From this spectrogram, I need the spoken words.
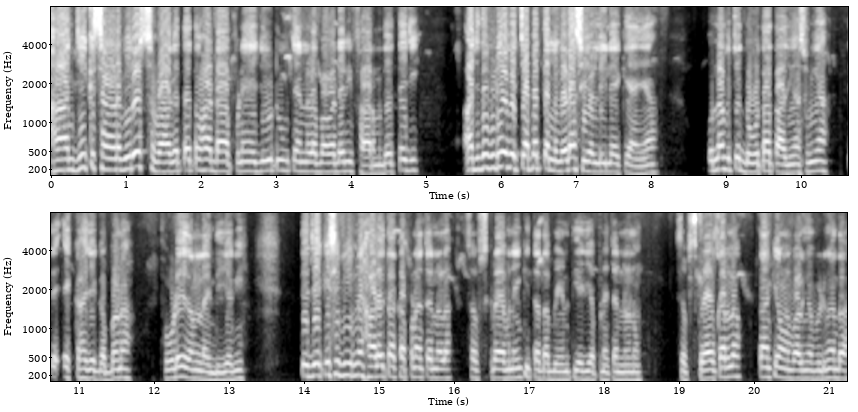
ਹਾਂਜੀ ਕਿਸਾਨ ਵੀਰੋ, ਸਵਾਗਤ ਹੈ ਤੁਹਾਡਾ ਆਪਣੇ YouTube channel Baba dairy farm ਦੇ ਉੱਤੇ ਜੀ। ਅੱਜ ਦੀ ਵੀਡੀਓ ਵਿੱਚ ਆਪਾਂ ਤਿੰਨ ਵੇੜਾ ਸੇਲ ਲਈ ਲੈ ਕੇ ਆਏ ਆ ਉਹਨਾਂ ਵਿੱਚੋਂ ਦੋ ਤਾਂ ਤਾਜ਼ੀਆਂ ਸੂਈਆਂ ਤੇ ਇੱਕ ਹਜੇ ਗੱਬਣ ਥੋੜੇ ਦਿਨ ਲੈਂਦੀ ਹੈਗੀ। ਤੇ ਜੇ ਕਿਸੇ ਵੀਰ ਨੇ ਹਾਲੇ ਤੱਕ ਆਪਣਾ ਚੈਨਲ ਸਬਸਕ੍ਰਾਈਬ ਨਹੀਂ ਕੀਤਾ ਤਾਂ ਬੇਨਤੀ ਹੈ ਜੀ ਆਪਣੇ ਚੈਨਲ ਨੂੰ ਸਬਸਕ੍ਰਾਈਬ ਕਰ ਲਓ ਤਾਂ ਕਿ ਆਉਣ ਵਾਲੀਆਂ ਵੀਡੀਓਆਂ ਦਾ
